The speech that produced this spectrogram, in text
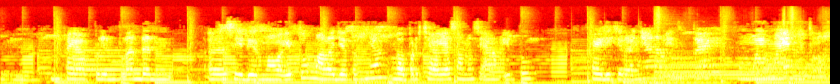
Hmm. kayak pelin pelan dan uh, si Dirmawa itu malah jatuhnya nggak percaya sama si anak itu. Kayak dikiranya anak itu teh mau main-main gitu loh.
